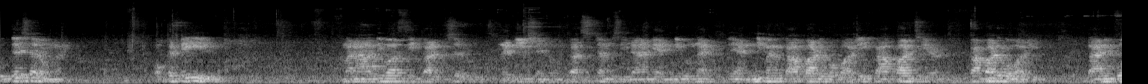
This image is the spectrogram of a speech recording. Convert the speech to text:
ఉద్దేశాలు ఉన్నాయి. ఒకటి మన ఆదివాసీ కల్చర్ ట్రెడిషన్ కస్టమ్స్ ఇలాంటి అన్నీ ఉన్నాయి. అన్నీ మనం కాపాడుకోవాలి కాపాడు చేయాలి కాపాడుకోవాలి. దానికి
